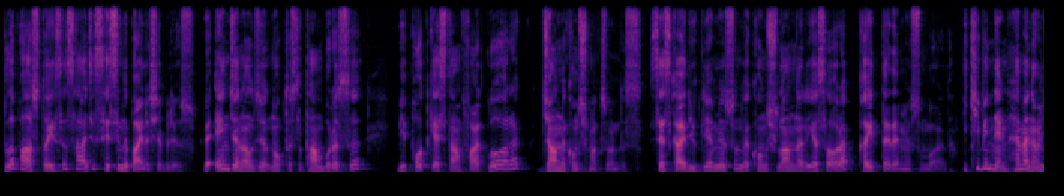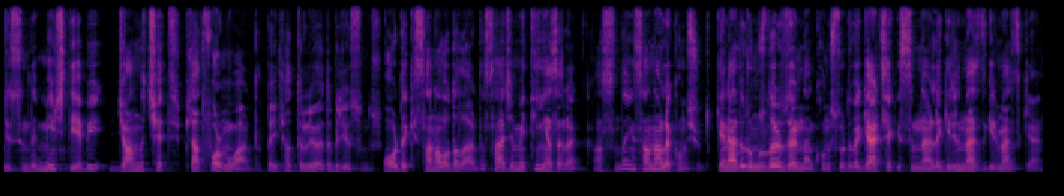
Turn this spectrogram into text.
Clubhouse'da ise sadece sesini paylaşabiliyorsun. Ve en can alıcı noktası tam burası. Bir podcast'tan farklı olarak canlı konuşmak zorundasın. Ses kaydı yükleyemiyorsun ve konuşulanları yasal olarak kayıt da edemiyorsun bu arada. 2000'lerin hemen öncesinde Mirch diye bir canlı chat platformu vardı. Belki hatırlıyor ya da biliyorsundur. Oradaki sanal odalarda sadece metin yazarak aslında insanlarla konuşurduk. Genelde rumuzlar üzerinden konuşulurdu ve gerçek isimlerle girilmezdi, girmezdik yani.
